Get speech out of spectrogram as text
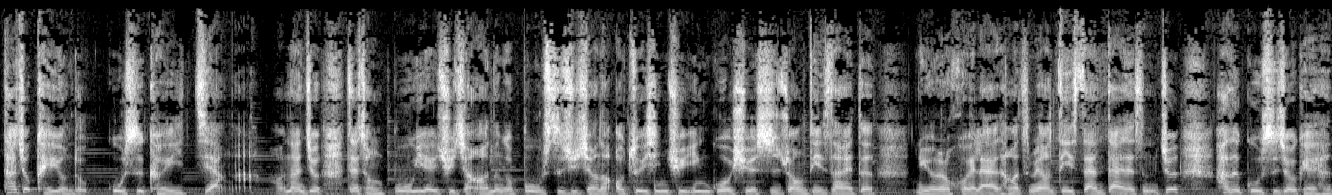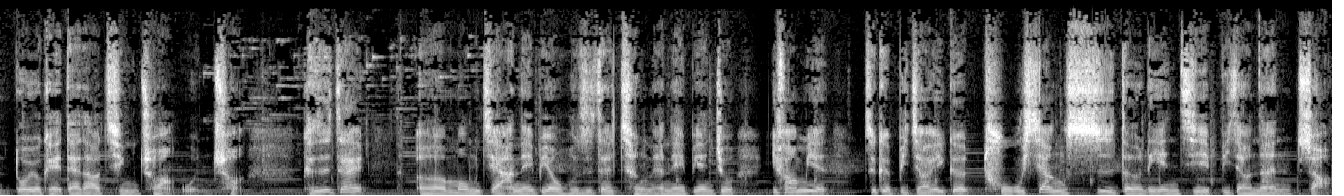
他就可以有很多故事可以讲啊。好，那你就再从布业去讲到那个布施，去讲到哦，最新去英国学时装 design 的女儿回来，然后怎么样？第三代的什么，就他的故事就可以很多，又可以带到青创文创。可是在，呃艋舺那边，或是在城南那边，就一方面这个比较一个图像式的连接比较难找，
